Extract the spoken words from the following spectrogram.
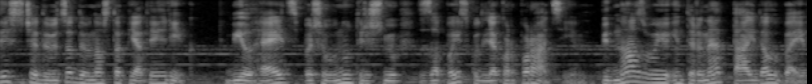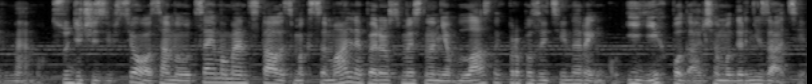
1995 рік. Білл Гейтс пише внутрішню записку для корпорації під назвою Internet Tidal Wave Memo. Судячи зі всього, саме у цей момент сталося максимальне переосмислення власних пропозицій на ринку і їх подальша модернізація.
